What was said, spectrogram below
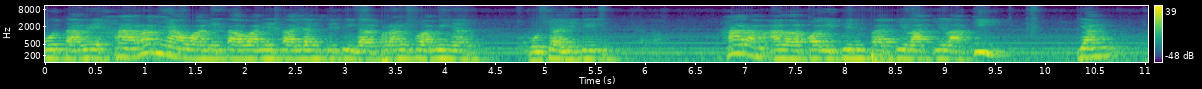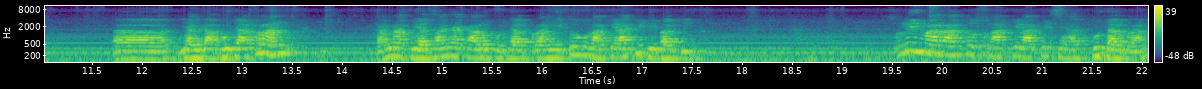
Utawi haramnya wanita-wanita yang ditinggal perang suaminya mujahidin. Haram alal qaidin bagi laki-laki yang uh, yang nggak budal perang karena biasanya kalau budal perang itu laki-laki dibagi 500 laki-laki sehat budal perang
